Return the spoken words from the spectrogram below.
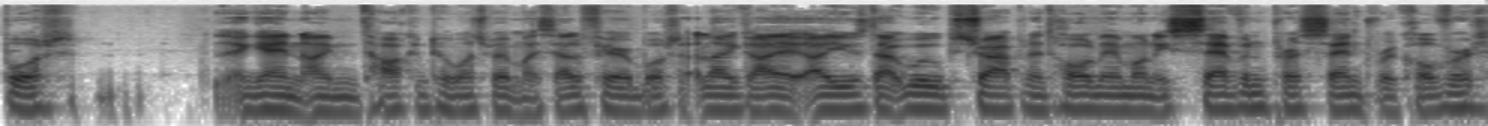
but again, I'm talking too much about myself here, but like I, I used that whoop strap and it told me I'm only seven percent recovered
